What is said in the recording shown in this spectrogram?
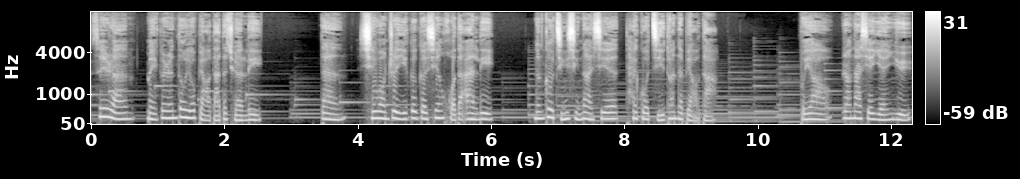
虽然每个人都有表达的权利，但希望这一个个鲜活的案例。能够警醒那些太过极端的表达，不要让那些言语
